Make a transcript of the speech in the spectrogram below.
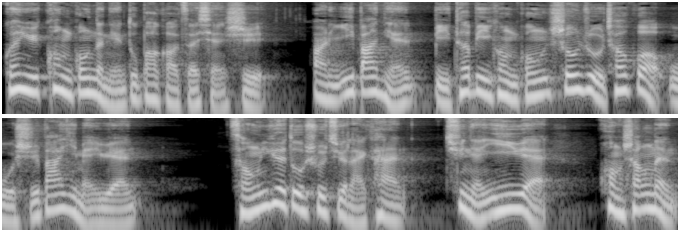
关于矿工的年度报告则显示，二零一八年比特币矿工收入超过五十八亿美元。从月度数据来看，去年一月矿商们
